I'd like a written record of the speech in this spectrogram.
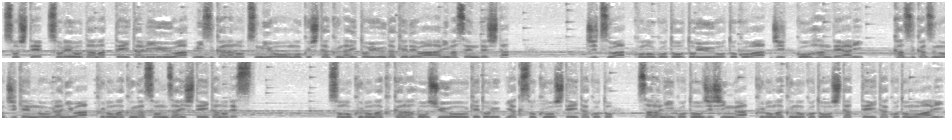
そしてそれを黙っていた理由は自らの罪を重くしたくないというだけではありませんでした。実はこの後藤という男は実行犯であり、数々の事件の裏には黒幕が存在していたのです。その黒幕から報酬を受け取る約束をしていたこと、さらに後藤自身が黒幕のことを慕っていたこともあり、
